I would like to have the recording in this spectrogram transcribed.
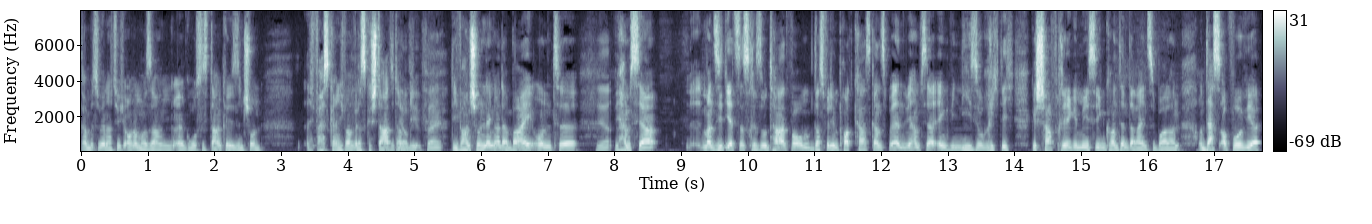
Da müssen wir natürlich auch nochmal sagen, äh, großes Danke. Die sind schon, ich weiß gar nicht, wann wir das gestartet haben. Ja, die, die, waren schon länger dabei und äh, ja. wir haben es ja man sieht jetzt das Resultat, warum, dass wir den Podcast ganz beenden. Wir haben es ja irgendwie nie so richtig geschafft, regelmäßigen Content da reinzuballern. Und das, obwohl wir,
